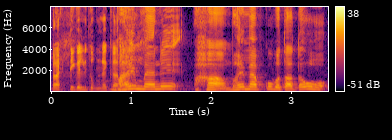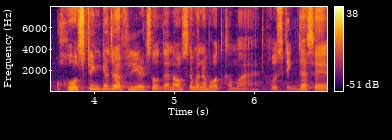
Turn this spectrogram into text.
प्रैक्टिकली तुमने करा भाई है? मैंने हाँ भाई मैं आपको बताता हूँ होस्टिंग के जो एफिलिएट्स होते हैं ना उससे मैंने बहुत कमाया है। होस्टिंग जैसे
